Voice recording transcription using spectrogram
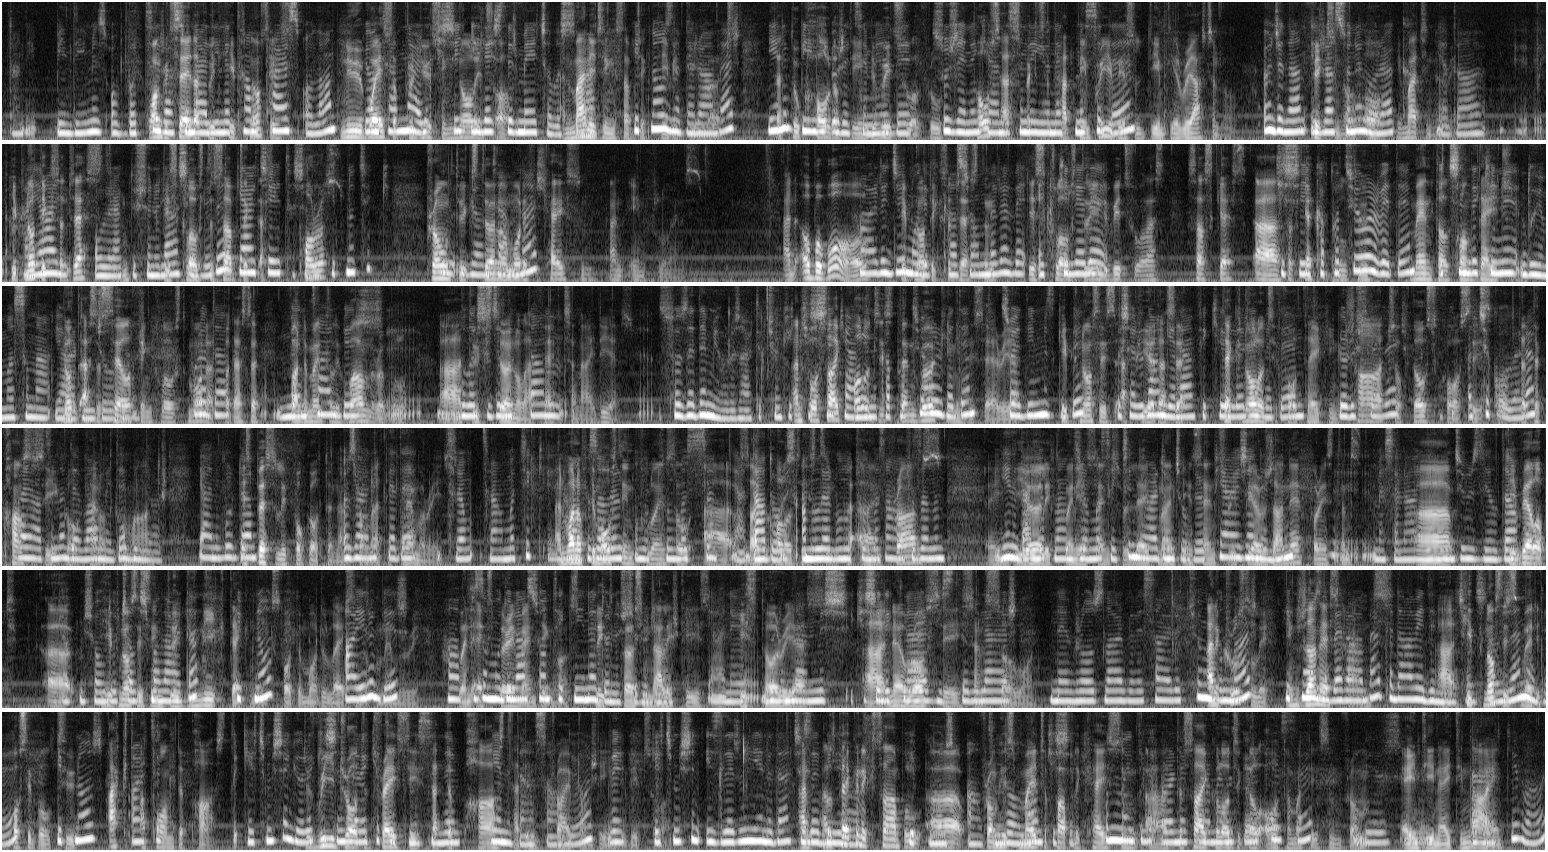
hani bildiğimiz o batı rasyonelliğine tam ters olan yöntemlerle kişiyi iyileştirmeye çalıştılar. Hipnozla beraber yeni bilgi üretimi ve sujenin kendisini yönetmesi de önceden irrasyonel olarak ya da e, hayal olarak düşünülen şeyleri gerçeğe taşıdı. Hipnotik And above all, harici modifikasyonlara ve etkilere uh, kişiyi kapatıyor ve de içindekini duymasına yardımcı oluyor. Burada mental bir uh, bulaşıcılıktan söz edemiyoruz artık. Çünkü kişi kendini kapatıyor ve de söylediğimiz gibi dışarıdan gelen fikirlere ve de görüşlere açık olarak hayatına devam edebiliyor. Yani burada özellikle de tra travmatik e, hafızaların unutulması, uh, yani daha doğrusu anıların unutulması, hafızanın yeniden yapılandırılması için yardımcı oluyor. Pierre Janet'in e, mesela 20. yüzyılda yapmış olduğu çalışmalarda hipnoz ayrı bir hafıza modülasyon tekniğine dönüştürülüyor. Yani belirlenmiş uh, kişilikler, histeriler, nevrozlar ve vesaire tüm bunlar hipnozla beraber tedavi edilmeye uh, çalışıyor. Jenne'de hipnoz artık geçmişe göre kişinin hareket etmesini yeniden sağlıyor ve geçmişin izlerini yeniden çizebiliyor. Hipnoz uh, altında olan kişi. Bununla ilgili örnek vermemiz gerekirse bir belge var.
